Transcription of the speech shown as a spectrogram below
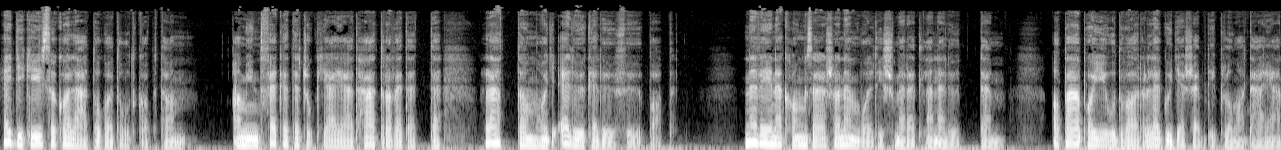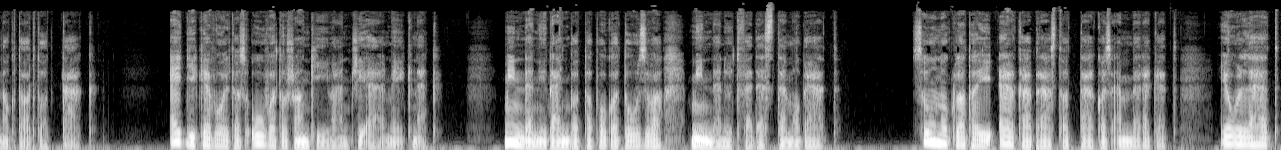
Egyik éjszaka látogatót kaptam. Amint fekete csukjáját hátravetette, láttam, hogy előkelő főpap. Nevének hangzása nem volt ismeretlen előttem. A pápai udvar legügyesebb diplomatájának tartották. Egyike volt az óvatosan kíváncsi elméknek. Minden irányba tapogatózva mindenütt fedezte magát. Szónoklatai elkápráztatták az embereket. Jól lehet,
